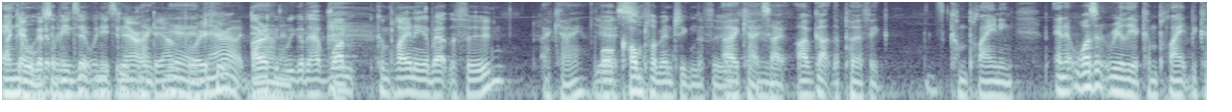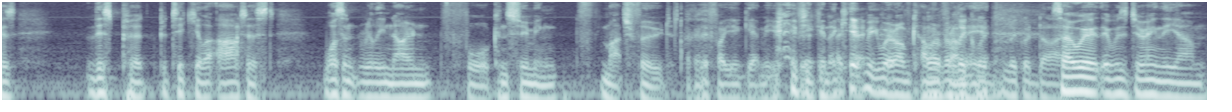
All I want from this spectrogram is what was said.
Okay, we've got to- we need to- we need to get, narrow it down yeah, for you. Narrow it down I reckon we've got to have one complaining about the food Okay. Yes. or complimenting the food. Okay, so mm. I've got the perfect complaining, and it wasn't really a complaint because this per- particular artist wasn't really known for consuming f- much food. If you get me, if you're gonna Okay. get me where I'm coming More of a from liquid, here. liquid diet. So we're, it was during the um,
